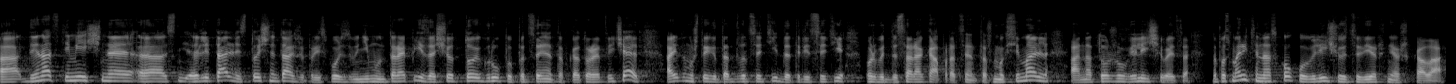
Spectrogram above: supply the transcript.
12-месячная а а, летальность точно так же при использовании иммунотерапии за счет той группы пациентов, которые отвечают, а я думаю, что их до 20, до 30, может быть, до 40 процентов максимально, она тоже увеличивается. Но посмотрите, насколько увеличивается верхняя шкала.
